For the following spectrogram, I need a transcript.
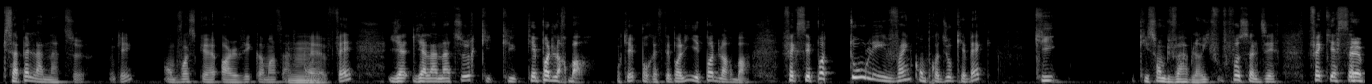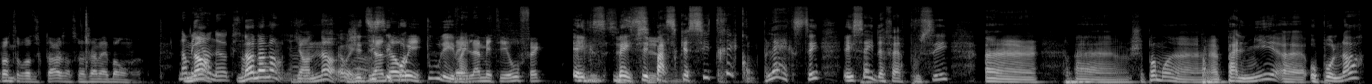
qui s'appelle la nature. OK? On voit ce que Harvey commence à Mm. euh, fait. Il y, a, il y a la nature qui n'est pas de leur bord. OK? Pour rester poli, il n'est pas de leur bord. Fait que c'est pas tous les vins qu'on produit au Québec qui, qui sont buvables. là. Il faut, faut se le dire. Fait qu'il y a Peu cette- importe le producteur, ça sera jamais bon. Là. Non, mais il y en a qui sont non, non, non, il y en a. Ah. J'ai dit, c'est pas oui. tous les Mais vins. la météo fait que ben, c'est parce que c'est très complexe, tu sais. Essaye de faire pousser un, un- je sais pas moi, un, un palmier euh, au pôle Nord.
